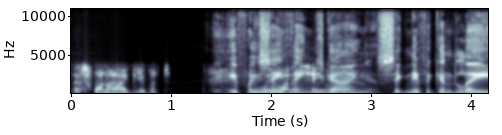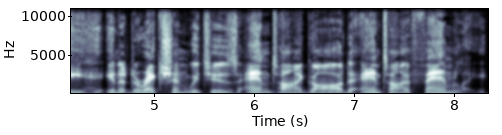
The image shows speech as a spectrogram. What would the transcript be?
That's one argument. If we, we see things see going where... significantly in a direction which is anti God, anti family,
